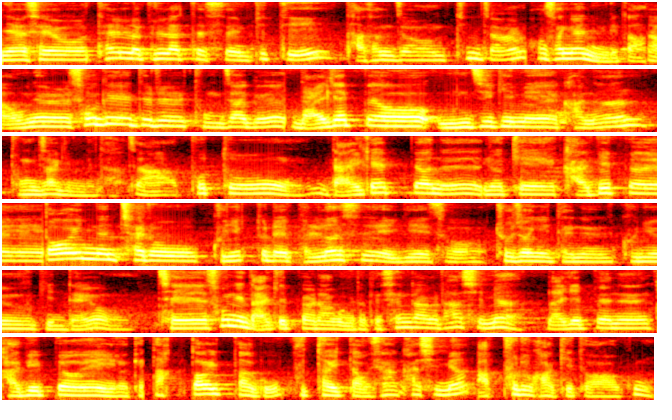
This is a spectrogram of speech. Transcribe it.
안녕하세요. 테일러 필라테스 앤 PT 다산점 팀장 허성현입니다. 자, 오늘 소개해드릴 동작은 날개뼈 움직임에 관한 동작입니다. 자, 보통 날개뼈는 이렇게 갈비뼈에 떠 있는 채로 근육들의 밸런스에 의해서 조정이 되는 근육인데요. 제 손이 날개뼈라고 이렇게 생각을 하시면 날개뼈는 갈비뼈에 이렇게 딱 떠 있다고 붙어 있다고 생각하시면 앞으로 가기도 하고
